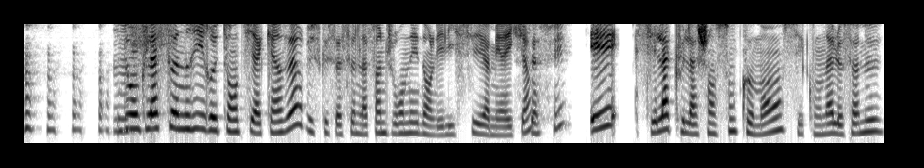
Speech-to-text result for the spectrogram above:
Donc la sonnerie retentit à 15h, puisque ça sonne la fin de journée dans les lycées américains. Tout à fait. Et c'est là que la chanson commence et qu'on a le fameux.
